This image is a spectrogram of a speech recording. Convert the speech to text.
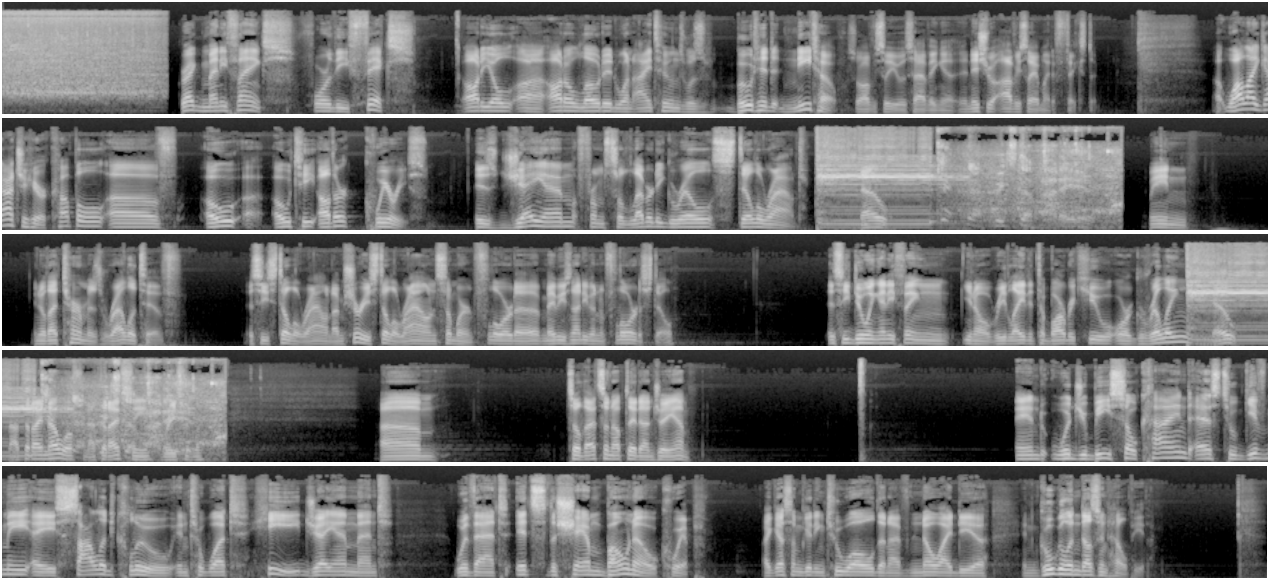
Greg, many thanks for the fix. Audio uh, auto loaded when iTunes was booted. Neato. So obviously he was having a, an issue. Obviously, I might have fixed it. Uh, while I got you here, a couple of o, uh, OT other queries. Is JM from Celebrity Grill still around? No. Stuff out of here. I mean, you know, that term is relative. Is he still around? I'm sure he's still around somewhere in Florida. Maybe he's not even in Florida still. Is he doing anything, you know, related to barbecue or grilling? No, not that I know of, not that I've seen recently. Um, so that's an update on JM. And would you be so kind as to give me a solid clue into what he, JM, meant with that it's the Shambono quip. I guess I'm getting too old and I have no idea, and Googling doesn't help either.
